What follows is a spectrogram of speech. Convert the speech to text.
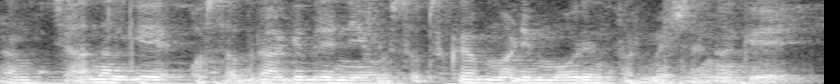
ನಮ್ಮ ಚಾನಲ್ಗೆ ಹೊಸಬ್ರಾಗಿದ್ದರೆ ನೀವು ಸಬ್ಸ್ಕ್ರೈಬ್ ಮಾಡಿ. ಮೋರ್ ಇನ್ಫಾರ್ಮೇಷನ್ಗಾಗಿ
